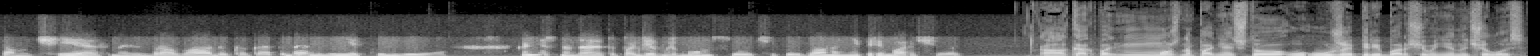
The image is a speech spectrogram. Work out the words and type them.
там честность, бравада какая-то, да, где есть идея. Конечно, да, это побег в любом случае. То есть главное не перебарщивать. А как можно понять, что уже перебарщивание началось?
